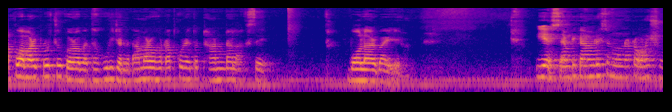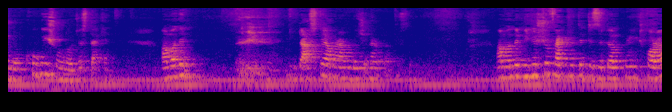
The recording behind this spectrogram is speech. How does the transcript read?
আপু আমার প্রচুর গড়া ব্যথা, হুড়ি জান্নাত। আমারও হঠাৎ করে এত ঠান্ডা লাগছে বলার বাইরে। ইয়েস এমডি ক্যামরেসের ওনাটা অনেক সুন্দর, খুবই সুন্দর জাস্ট দেখেন। আমাদের ডাস্টে আমার আরও বেশি খারাপ লাগতেছে। আমাদের নিজস্ব ফ্যাক্টরিতে ডিজিটাল প্রিন্ট করা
